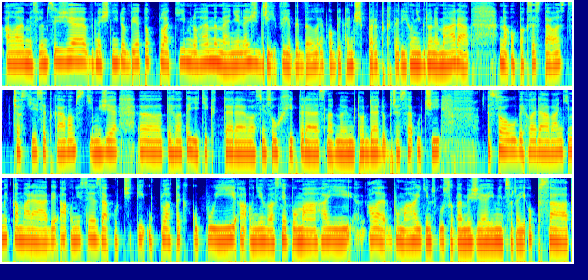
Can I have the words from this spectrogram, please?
ale myslím si, že v dnešní době to platí mnohem méně než dřív, že by byl jakoby ten šprt, který ho nikdo nemá rád. Naopak se stále častěji setkávám s tím, že eh, tyhle ty děti, které vlastně jsou chytré, snadno jim to jde, dobře se učí, jsou vyhledávání těmi kamarády a oni si je za určitý úplatek kupují a oni vlastně pomáhají, ale pomáhají tím způsobem, že jim něco dají obsát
